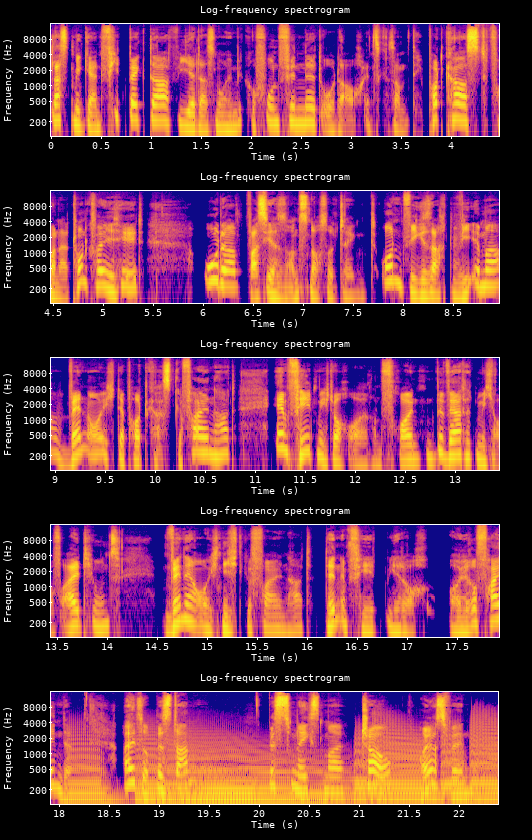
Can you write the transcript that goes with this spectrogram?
lasst mir gern Feedback da, wie ihr das neue Mikrofon findet oder auch insgesamt den Podcast von der Tonqualität oder was ihr sonst noch so denkt. Und wie gesagt, wie immer, wenn euch der Podcast gefallen hat, empfehlt mich doch euren Freunden, bewertet mich auf iTunes. Wenn er euch nicht gefallen hat, dann empfehlt mir doch eure Feinde. Also bis dann, bis zum nächsten Mal. Ciao, euer Sven.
